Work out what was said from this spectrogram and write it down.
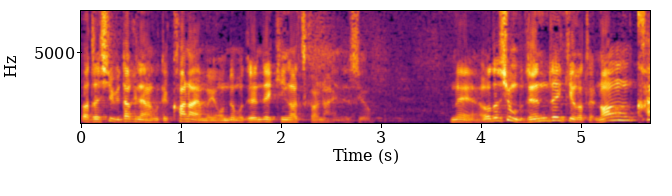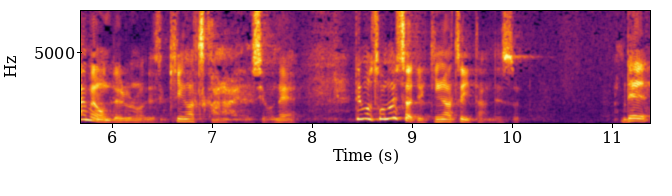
私だけじゃなくて家内も読んでも全然気が付かないんですよ。ね私も全然気が付かない何回も読んでるのです気が付かないですよね。でもその人たち気が付いたんです。で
